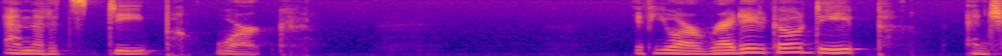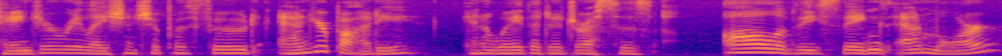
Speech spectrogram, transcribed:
and that it's deep work. If you are ready to go deep and change your relationship with food and your body in a way that addresses all of these things and more,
